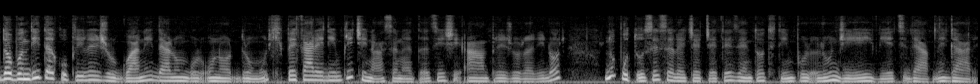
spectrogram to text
dobândită cu prilejul goanei de-a lungul unor drumuri, pe care, din pricina sănătății și a împrejurărilor, nu putuse să le cerceteze în tot timpul lungii ei vieți de abnegare.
